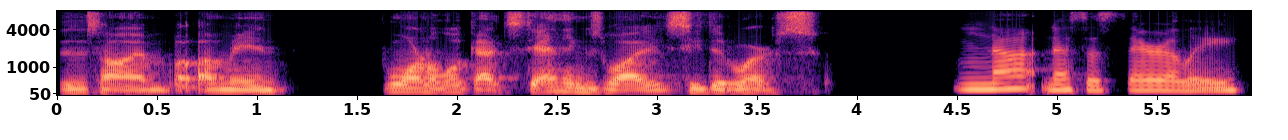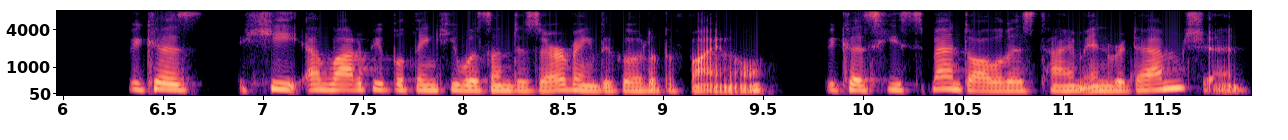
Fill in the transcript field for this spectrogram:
this time, but I mean, if you want to look at standings wise, he did worse. Not necessarily, because he. A lot of people think he was undeserving to go to the final because he spent all of his time in redemption.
